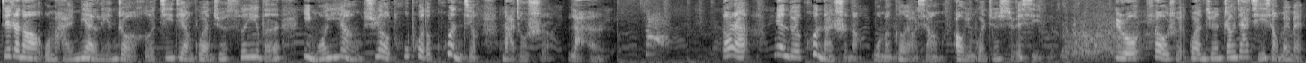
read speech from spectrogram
接着呢，我们还面临着和击剑冠军孙一文一模一样需要突破的困境，那就是懒。当然，面对困难时呢，我们更要向奥运冠军学习。比如跳水冠军张佳琪小妹妹，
